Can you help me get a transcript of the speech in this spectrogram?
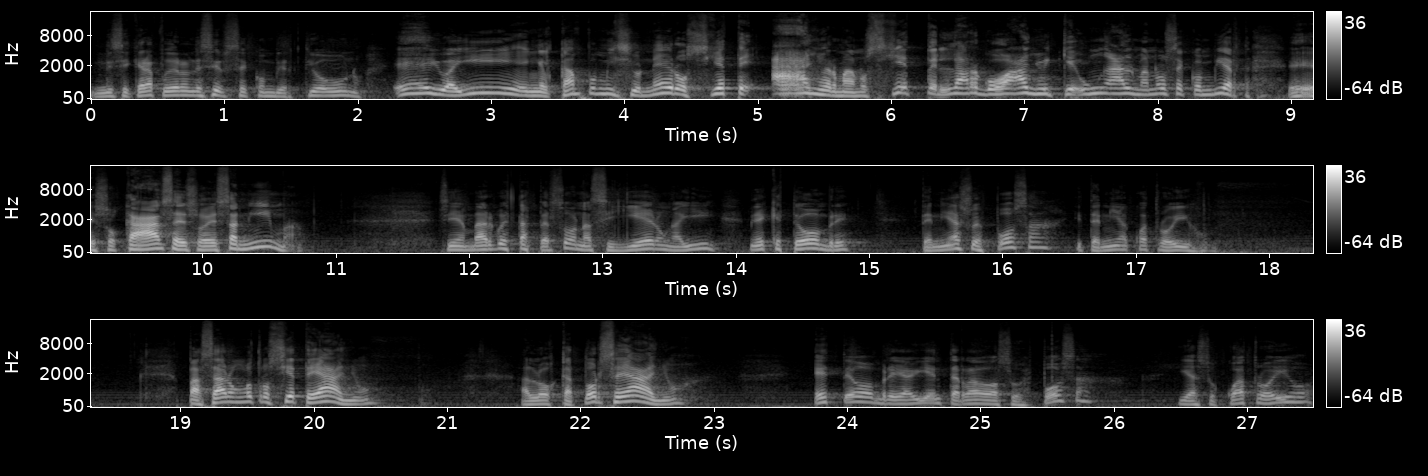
Ni siquiera pudieron decir, se convirtió uno. Ellos ahí en el campo misionero, siete años, hermano, siete largos años y que un alma no se convierta. Eso cansa, eso desanima. Sin embargo, estas personas siguieron ahí. Mire que este hombre tenía su esposa y tenía cuatro hijos. Pasaron otros siete años. A los 14 años, este hombre ya había enterrado a su esposa y a sus cuatro hijos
